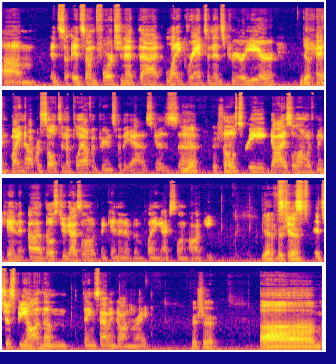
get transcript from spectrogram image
um, it's it's unfortunate that, like Rantanen's career year, Yeah. it might not result in a playoff appearance for the Avs because uh, yeah, sure. those three guys, along with MacKinnon, uh, those two guys, along with MacKinnon, have been playing excellent hockey. yeah, for It's sure. just it's just beyond them. Things haven't gone right. For sure. Um,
